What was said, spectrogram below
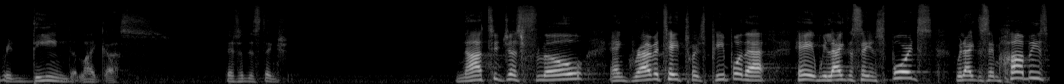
redeemed like us. There's a distinction. Not to just flow and gravitate towards people that, hey, we like the same sports, we like the same hobbies,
